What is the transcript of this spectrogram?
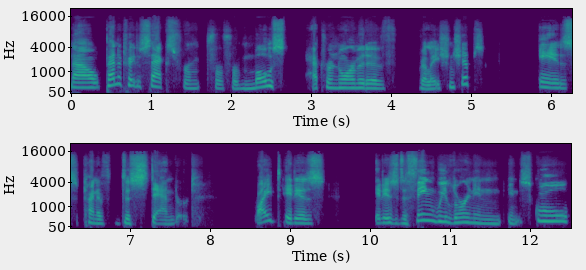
now, penetrative sex for for for most heteronormative relationships is kind of the standard, right? It is it is the thing we learn in in school.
